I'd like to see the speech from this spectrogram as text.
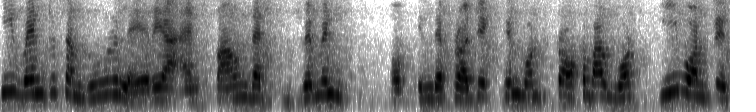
He went to some rural area and found that women of, in their project didn't want to talk about what he wanted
